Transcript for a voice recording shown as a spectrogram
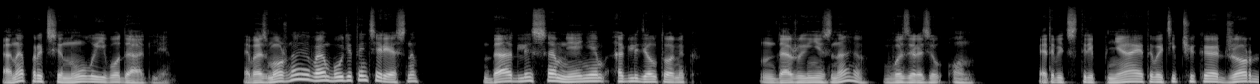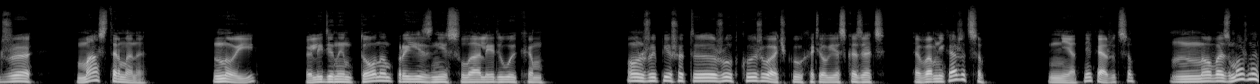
она протянула его Дадли. «Возможно, вам будет интересно». Дадли с сомнением оглядел томик. «Даже и не знаю», — возразил он. «Это ведь стряпня этого типчика Джорджа Мастермана». «Ну и?» — ледяным тоном произнесла леди Уикхэм. «Он же пишет э, жуткую жвачку, хотел я сказать. Вам не кажется?» «Нет, не кажется. Но, возможно,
